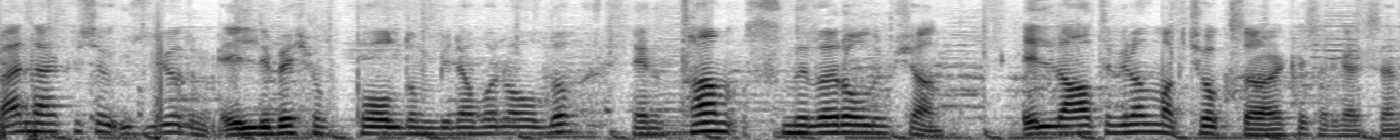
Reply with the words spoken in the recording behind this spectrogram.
Ben de arkadaşlar üzülüyordum. 55 bin kupa oldum, 1000 abone oldum. Yani tam sınırları oldum şu an. 56 bin olmak çok zor arkadaşlar gerçekten.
